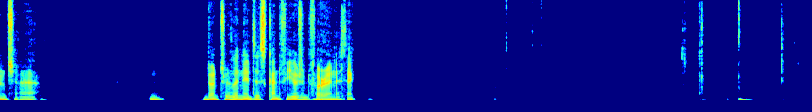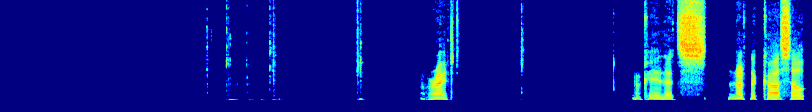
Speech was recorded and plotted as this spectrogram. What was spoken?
Ench- uh, don't really need this confusion for anything. All right. Okay, that's not the castle.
